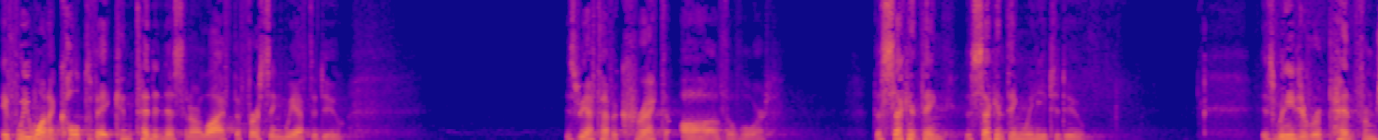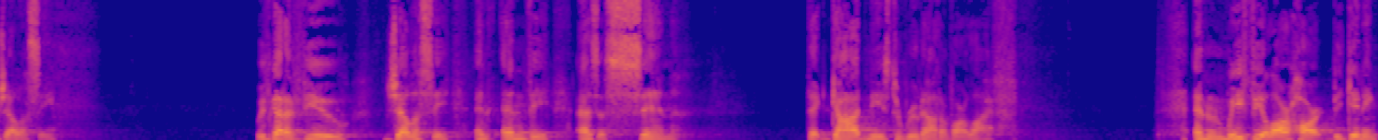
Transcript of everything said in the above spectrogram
if we want to cultivate contentedness in our life, the first thing we have to do is we have to have a correct awe of the Lord. The second thing, the second thing we need to do is we need to repent from jealousy. We've got to view jealousy, and envy as a sin that God needs to root out of our life. And when we feel our heart beginning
